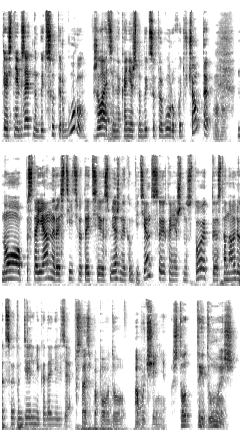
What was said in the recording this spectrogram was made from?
то есть не обязательно быть супергуру, желательно, угу. конечно, быть супергуру хоть в чем-то, угу. но постоянно растить вот эти смежные компетенции, конечно, стоит, и останавливаться в этом деле никогда нельзя. Кстати, по поводу обучения. Что ты думаешь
